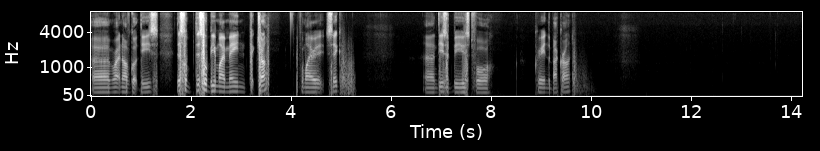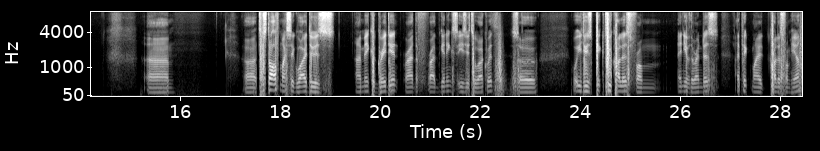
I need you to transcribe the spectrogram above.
Um, right now I've got these. This will this will be my main picture for my sig. And these would be used for creating the background. Um, uh, to start off my sig what I do is I make a gradient right at the right beginning it's easier to work with. So what you do is pick two colors from any of the renders. I picked my colors from here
